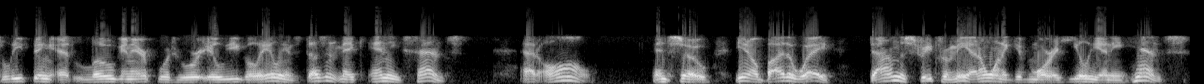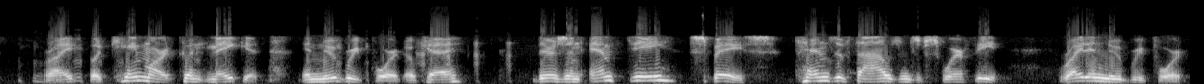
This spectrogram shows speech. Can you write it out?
sleeping at Logan Airport who are illegal aliens doesn't make any sense at all. And so, you know, by the way, down the street from me, I don't want to give Maura Healey any hints, right? but Kmart couldn't make it in Newburyport, okay? There's an empty space, tens of thousands of square feet, right in Newburyport,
